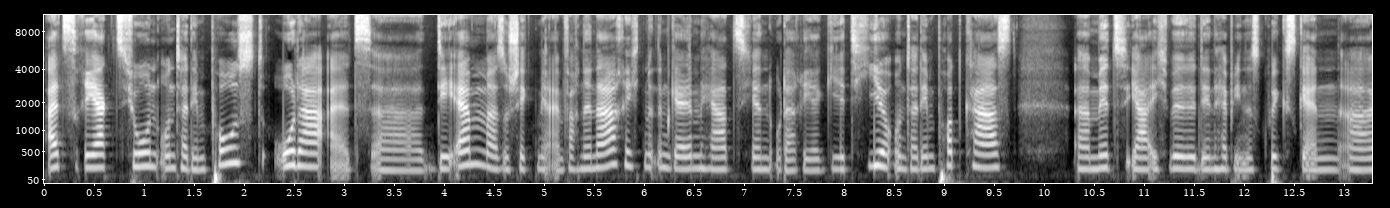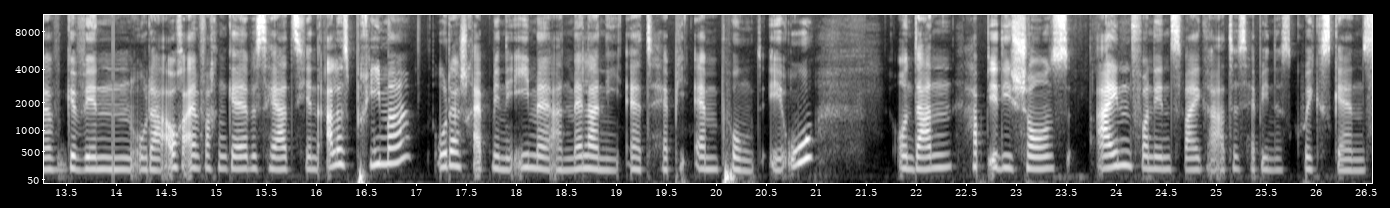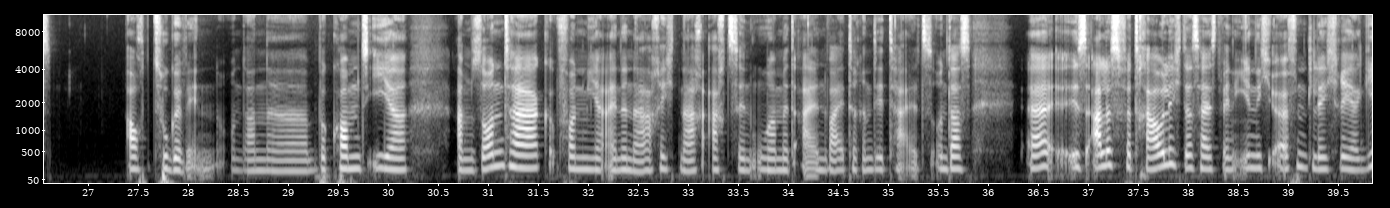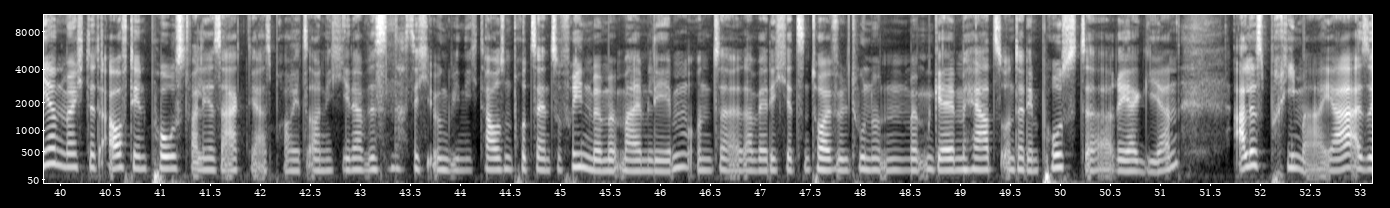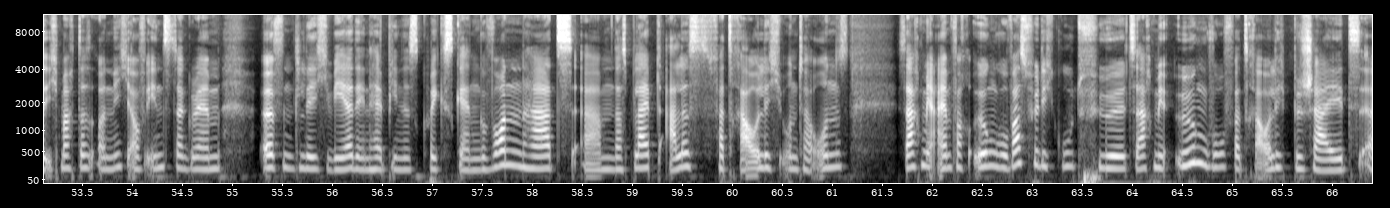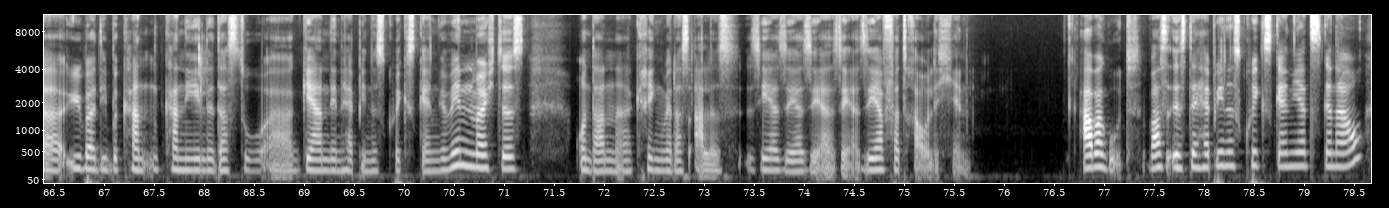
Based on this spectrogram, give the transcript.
als Reaktion unter dem Post oder als äh, DM, also schickt mir einfach eine Nachricht mit einem gelben Herzchen oder reagiert hier unter dem Podcast äh, mit, ja, ich will den Happiness Quick Scan äh, gewinnen oder auch einfach ein gelbes Herzchen. Alles prima. Oder schreibt mir eine E-Mail an melanie at happym.eu und dann habt ihr die Chance, einen von den zwei gratis Happiness Quick Scans auch zugewinnen. Und dann äh, bekommt ihr am Sonntag von mir eine Nachricht nach 18 Uhr mit allen weiteren Details. Und das äh, ist alles vertraulich. Das heißt, wenn ihr nicht öffentlich reagieren möchtet auf den Post, weil ihr sagt, ja, es braucht jetzt auch nicht jeder wissen, dass ich irgendwie nicht 1000 Prozent zufrieden bin mit meinem Leben und äh, da werde ich jetzt einen Teufel tun und mit einem gelben Herz unter dem Post äh, reagieren alles prima, ja. Also ich mache das auch nicht auf Instagram öffentlich, wer den Happiness Quick Scan gewonnen hat. Ähm, das bleibt alles vertraulich unter uns. Sag mir einfach irgendwo, was für dich gut fühlt. Sag mir irgendwo vertraulich Bescheid äh, über die bekannten Kanäle, dass du äh, gern den Happiness Quick Scan gewinnen möchtest. Und dann äh, kriegen wir das alles sehr, sehr, sehr, sehr, sehr vertraulich hin. Aber gut, was ist der Happiness Quick Scan jetzt genau?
